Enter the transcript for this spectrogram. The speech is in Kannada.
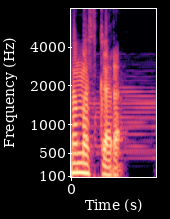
ನಮಸ್ಕಾರ.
